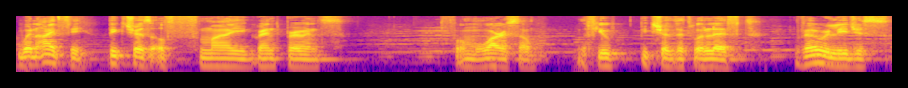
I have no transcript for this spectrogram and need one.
When I see pictures of my grandparents from Warsaw, the few pictures that were left, very religious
